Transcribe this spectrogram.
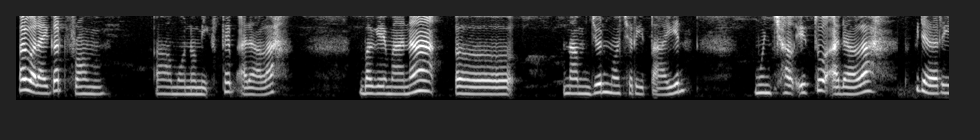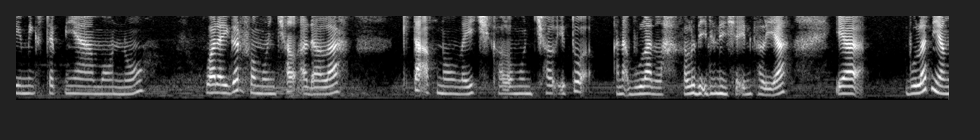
but what I got from uh, mono mixtape adalah bagaimana uh, Namjoon mau ceritain Muncal itu adalah tapi dari mixtape-nya Mono what I got from Muncal adalah kita acknowledge kalau Muncal itu anak bulan lah kalau di Indonesiain kali ya. Ya bulan yang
